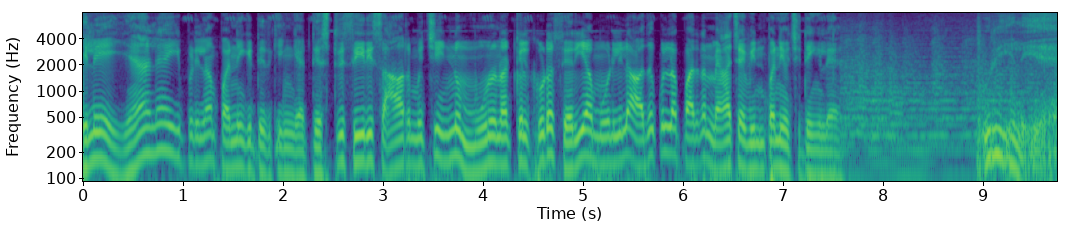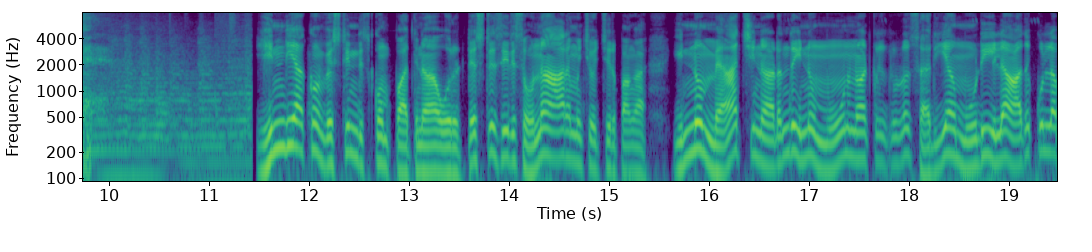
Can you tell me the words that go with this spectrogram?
இலே ஏலே இப்படிலாம் பண்ணிக்கிட்டு இருக்கீங்க? டெஸ்ட் சீரிஸ் ஆரம்பித்து இன்னும் மூணு நாட்கள் கூட சரியாக முடியல. அதுக்குள்ளே பார்த்தீங்கன்னா மேட்சை வின் பண்ணி வச்சுட்டீங்களே. புரியலையே. இந்தியாவுக்கும் வெஸ்ட் இண்டீஸ்க்கும் பார்த்தீங்கன்னா ஒரு டெஸ்ட் சீரிஸ் ஒன்று ஆரம்பித்து வச்சுருப்பாங்க. இன்னும் மேட்ச் நடந்து இன்னும் மூணு நாட்கள் கூட சரியாக முடியல. அதுக்குள்ளே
